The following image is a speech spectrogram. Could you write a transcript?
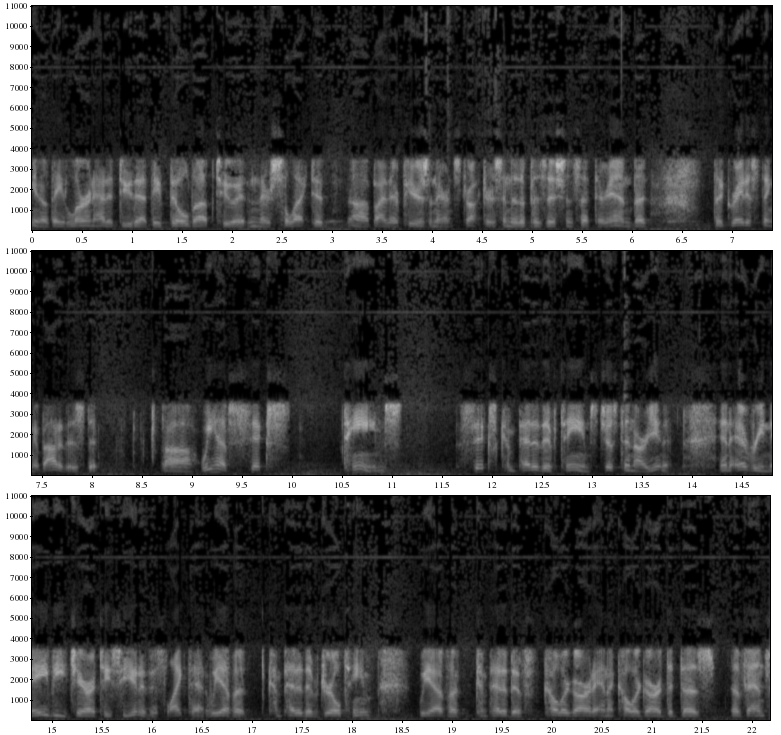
you know, they learn how to do that. They build up to it, and they're selected uh, by their peers and their instructors into the positions that they're in. But the greatest thing about it is that uh, we have six teams six competitive teams just in our unit. And every Navy JROTC unit is like that. We have a competitive drill team. We have a competitive color guard and a color guard that does events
